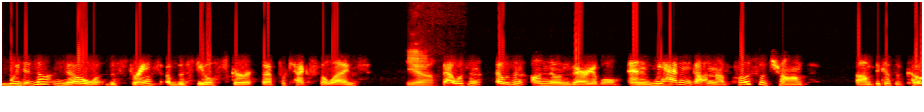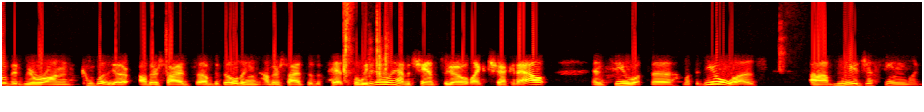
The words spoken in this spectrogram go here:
We did not know the strength of the steel skirt that protects the legs Yeah. that was an that was an unknown variable, and we hadn't gotten up close with Chomp um, because of COVID. We were on completely other, sides of the building, other sides of the pit, so we didn't really have a chance to go like check it out and see what the what the deal was. Uh, we had just seen like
